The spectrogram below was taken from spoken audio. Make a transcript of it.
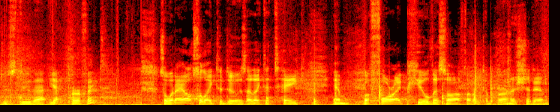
Just do that. Yep, perfect. So what I also like to do is I like to take and before I peel this off, I like to burnish it in.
